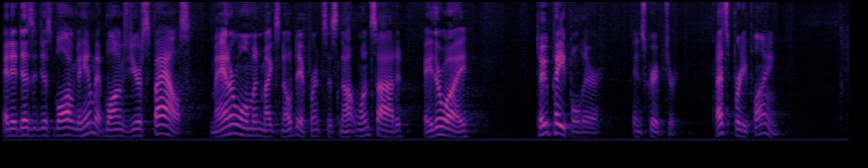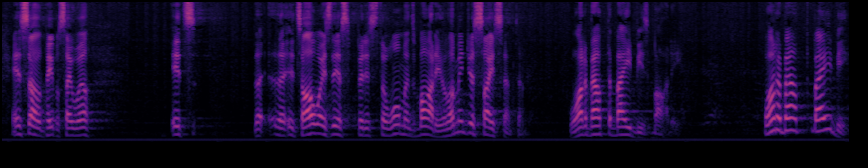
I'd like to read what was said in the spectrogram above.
And it doesn't just belong to Him, it belongs to your spouse. Man or woman makes no difference. It's not one sided. Either way, two people there in Scripture. That's pretty plain. And so people say, well, it's, it's always this, but it's the woman's body. Let me just say something. What about the baby's body? What about the baby?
